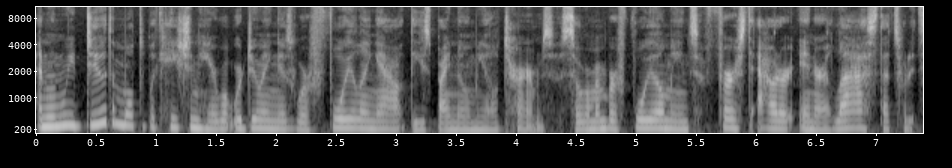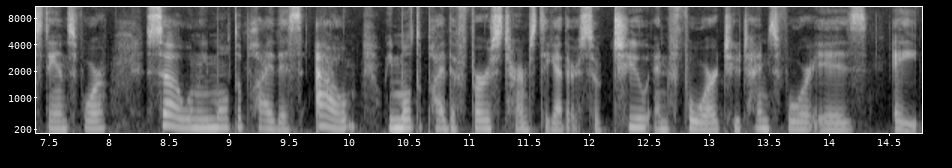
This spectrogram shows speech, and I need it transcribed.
And when we do the multiplication here, what we're doing is we're FOILing out these binomial terms. So remember, FOIL means first, outer, inner, last. That's what it stands for. So when we multiply this out, we multiply the first terms together. So 2 and 4, 2 times 4 is 8.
